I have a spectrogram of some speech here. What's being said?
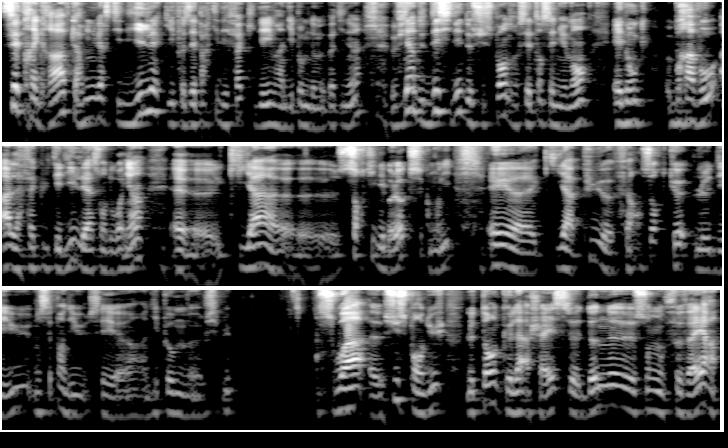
C'est très grave car l'université de Lille, qui faisait partie des facs qui délivrent un diplôme d'homéopathie, vient de décider de suspendre cet enseignement. Et donc, bravo à la faculté de Lille et à son doyen euh, qui a euh, sorti les bollocks, comme on dit, et euh, qui a pu faire en sorte que le DU, non, c'est pas un DU, c'est un diplôme, je sais plus, soit suspendu le temps que la HAS donne son feu vert,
